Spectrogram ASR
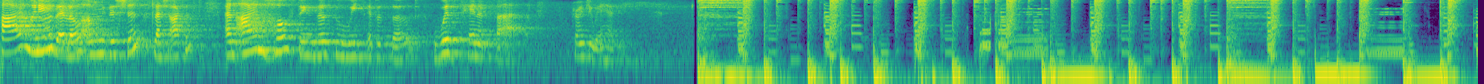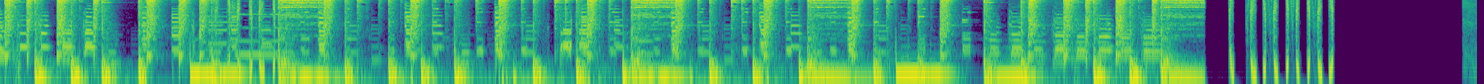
Hi, my name is Elo. I'm a musician slash artist, and I am hosting this week's episode with 10 and 5. Apparently, we're happy.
